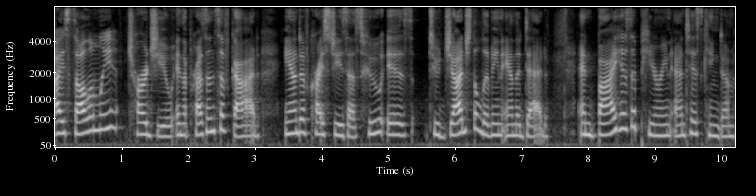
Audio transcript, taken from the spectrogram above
I solemnly charge you in the presence of God and of Christ Jesus, who is to judge the living and the dead, and by his appearing and his kingdom,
